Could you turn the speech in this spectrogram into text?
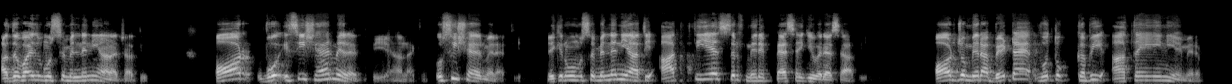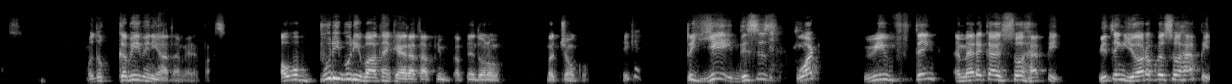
ادروائز مجھ سے ملنے نہیں آنا چاہتی۔ اور وہ اسی شہر میں رہتی ہے، حالانکہ اسی شہر میں رہتی ہے، لیکن وہ مجھ سے ملنے نہیں آتی۔ آتی ہے، صرف میرے پیسے کی وجہ سے آتی ہے۔ اور جو میرا بیٹا ہے، وہ تو کبھی آتا ہی نہیں ہے میرے پاس۔ وہ تو کبھی بھی نہیں آتا میرے پاس۔ اور وہ بری بری باتیں کہہ رہا تھا اپنی اپنے دونوں بچوں کو۔ ٹھیک ہے؟ تو یہ this is what we think America is so happy we think Europe is so happy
